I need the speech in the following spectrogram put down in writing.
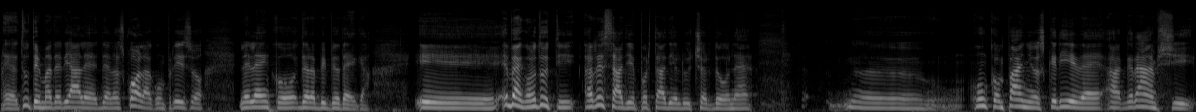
eh, tutto il materiale della scuola, compreso l'elenco della biblioteca. E, e vengono tutti arrestati e portati a Luccerdone. Uh, un compagno scrive a Gramsci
